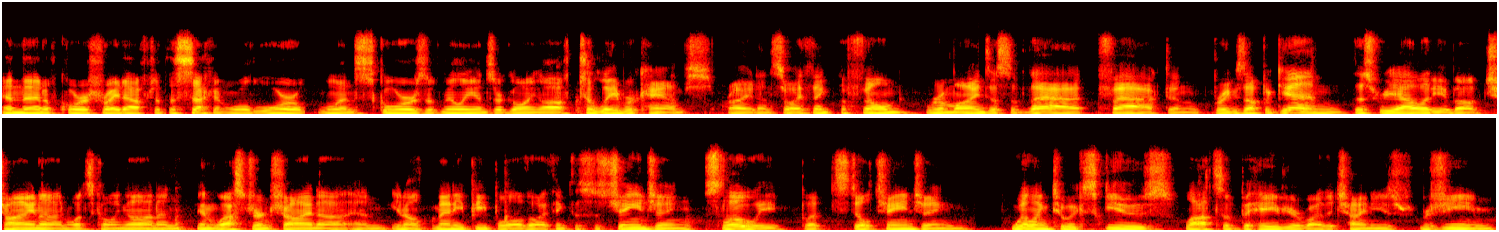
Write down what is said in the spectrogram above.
and then, of course, right after the Second World War, when scores of millions are going off to labor camps, right? And so I think the film reminds us of that fact and brings up again this reality about China and what's going on in, in Western China. And, you know, many people, although I think this is changing slowly, but still changing, willing to excuse lots of behavior by the Chinese regime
